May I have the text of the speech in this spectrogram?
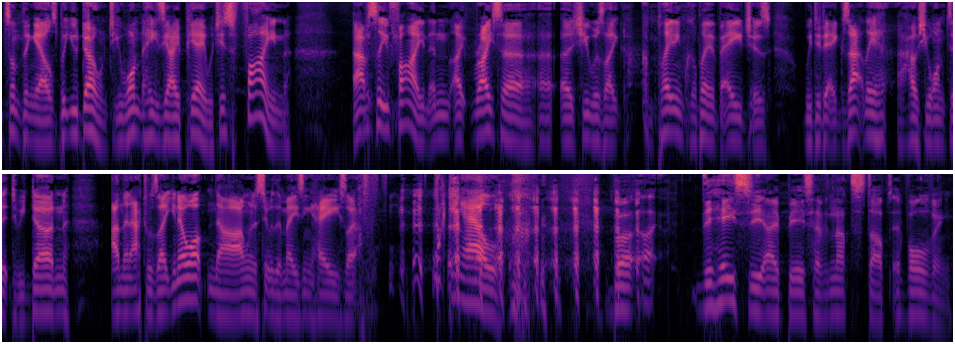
something else, but you don't. You want hazy IPA, which is fine, absolutely fine. And like Rita, uh, uh, she was like complaining, complaining for ages. We did it exactly how she wanted it to be done. And then afterwards, like, you know what? Nah, I'm going to sit with Amazing Haze. Like, fucking hell. but uh, the hazy IPAs have not stopped evolving.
